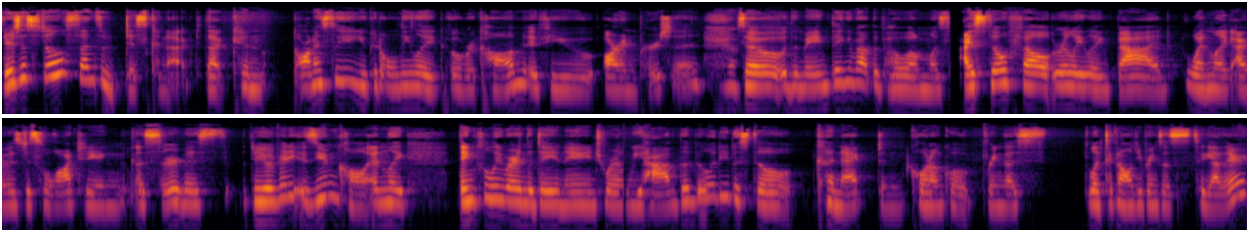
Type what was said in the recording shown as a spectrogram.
there's a still sense of disconnect that can honestly you could only like overcome if you are in person. Yeah. So the main thing about the poem was I still felt really like bad when like I was just watching a service do a video Zoom call and like thankfully we're in the day and age where we have the ability to still connect and quote unquote bring us like technology brings us together.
